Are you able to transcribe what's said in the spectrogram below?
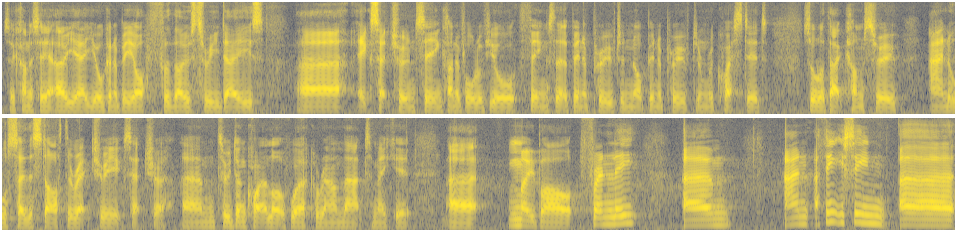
So kind of saying, oh yeah, you're going to be off for those three days, uh, etc. And seeing kind of all of your things that have been approved and not been approved and requested. So all of that comes through, and also the staff directory, etc. Um, so we've done quite a lot of work around that to make it uh, mobile friendly. Um, and I think you've seen uh,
